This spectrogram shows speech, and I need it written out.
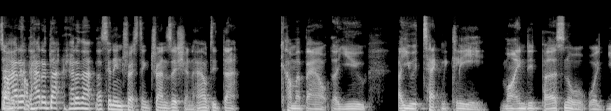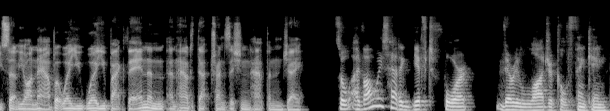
So how did how did that how did that that's an interesting transition. How did that come about? Are you are you a technically minded person, or, or you certainly are now? But were you were you back then, and and how did that transition happen, Jay? So I've always had a gift for very logical thinking,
